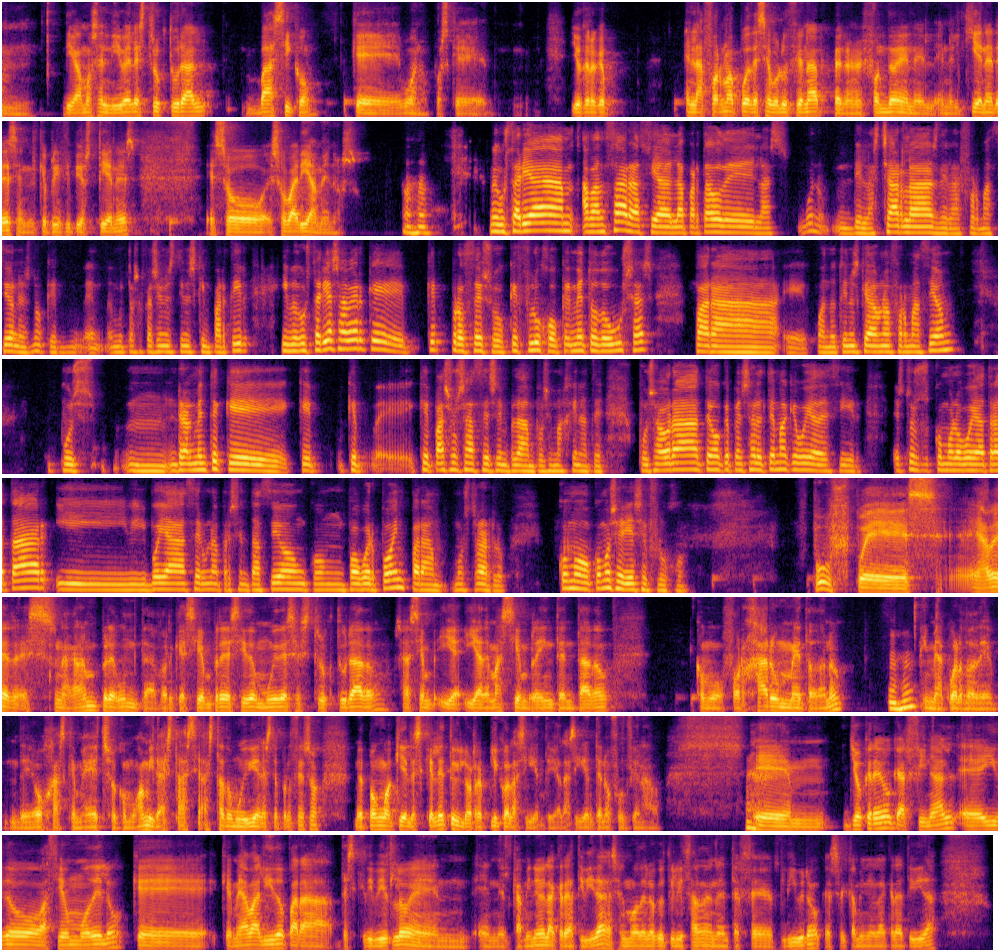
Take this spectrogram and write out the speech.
digamos, el nivel estructural básico que, bueno, pues que yo creo que en la forma puedes evolucionar, pero en el fondo, en el, en el quién eres, en el qué principios tienes, eso, eso varía menos. Me gustaría avanzar hacia el apartado de las, bueno, de las charlas, de las formaciones, ¿no? que en, muchas ocasiones tienes que impartir. Y me gustaría saber qué, qué proceso, qué flujo, qué método usas para eh, cuando tienes que dar una formación, pues mm, realmente qué, eh, qué, pasos haces en plan, pues imagínate, pues ahora tengo que pensar el tema que voy a decir, esto es cómo lo voy a tratar y voy a hacer una presentación con PowerPoint para mostrarlo. ¿Cómo, cómo sería ese flujo? Uf, pues eh, a ver, es una gran pregunta porque siempre he sido muy desestructurado o sea, siempre, y además siempre he intentado como forjar un método, ¿no? Y me acuerdo de, hojas que me he hecho, como, ah, mira, esta, ha estado muy bien este proceso, me pongo aquí el esqueleto y lo replico a la siguiente, y a la siguiente no funcionaba. Em, yo creo que al final he ido hacia un modelo que, me ha valido para describirlo en, el camino de la creatividad. Es el modelo que he utilizado en el tercer libro, que es el camino de la creatividad,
